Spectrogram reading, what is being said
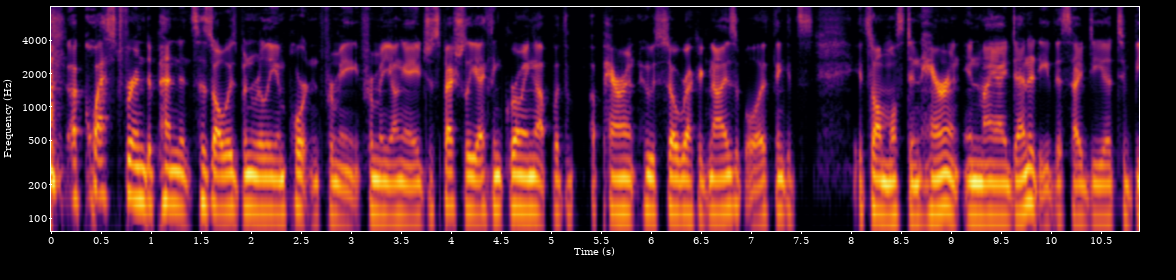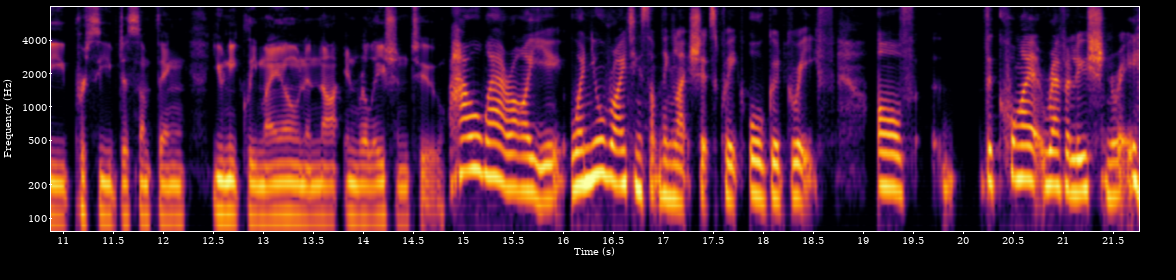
a quest for independence has always been really important for me from a young age, especially I think growing up with a parent who's so recognizable. I think it's it's almost inherent in my identity this idea to be perceived as something uniquely my own and not in relation to. How aware are you when you're writing something like Schitt's Creek or Good Grief of the quiet revolutionary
